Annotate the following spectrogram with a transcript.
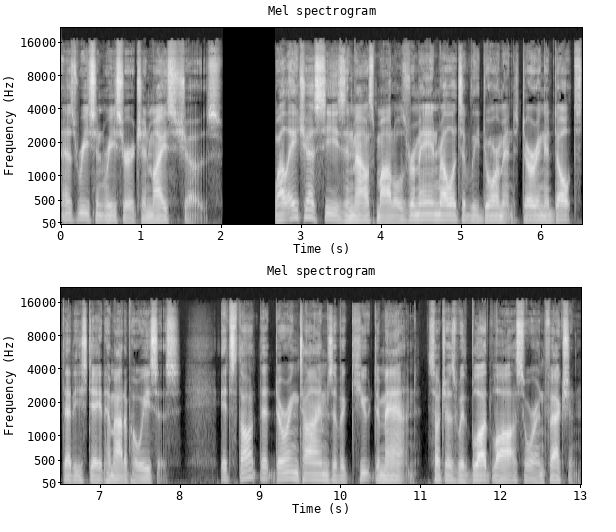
as recent research in mice shows. While HSCs in mouse models remain relatively dormant during adult steady state hematopoiesis, it's thought that during times of acute demand, such as with blood loss or infection,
